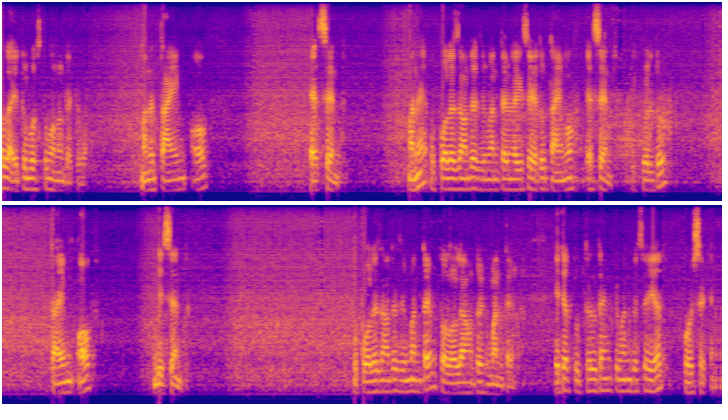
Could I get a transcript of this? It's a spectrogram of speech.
বোলা এইটো বস্তু মনত ৰাখিবা। মানে টাইম অফ এচেণ্ট মানে ওপৰলৈ যাওঁতে যিমান টাইম লাগিছে সেইটো time of ascent equal to time of descent ওপৰলৈ যাওঁতে যিমান টাইম তললৈ আহোঁতে সিমান টাইম এতিয়া টোটেল টাইম কিমান গৈছে ইয়াত? ফ'ৰ ছেকেণ্ড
